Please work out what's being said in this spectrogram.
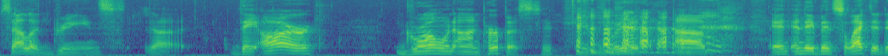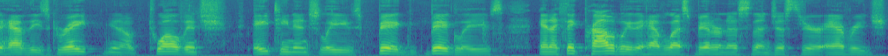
salad greens. Uh, they are grown on purpose, if you can believe it. Um, and, and they've been selected to have these great, you know, 12 inch, 18 inch leaves, big, big leaves. And I think probably they have less bitterness than just your average,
